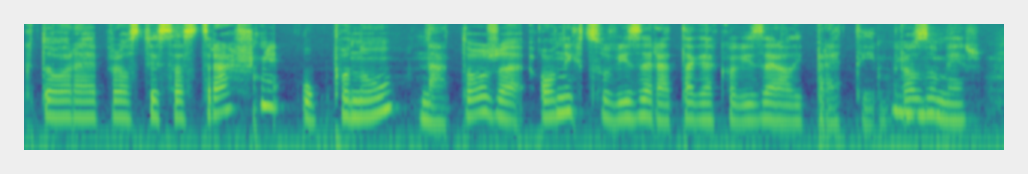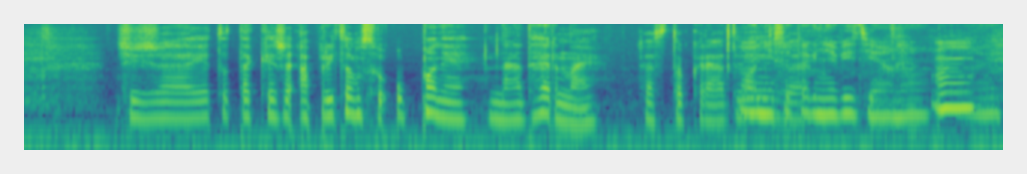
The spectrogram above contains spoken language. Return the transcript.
ktoré proste sa strašne upnú na to, že oni chcú vyzerať tak, ako vyzerali predtým. Uh-huh. Rozumieš? Čiže je to také, že a pritom sú úplne nádherné častokrát. Oni sa tak nevidia, no. Mm. To je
